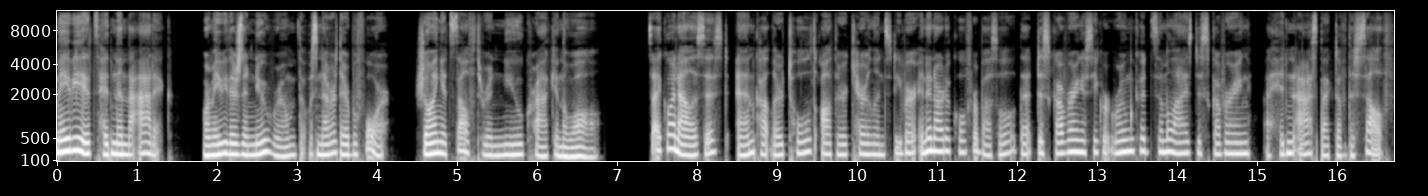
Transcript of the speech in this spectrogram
Maybe it's hidden in the attic, or maybe there's a new room that was never there before, showing itself through a new crack in the wall. Psychoanalyst Ann Cutler told author Carolyn Steber in an article for Bustle that discovering a secret room could symbolize discovering a hidden aspect of the self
